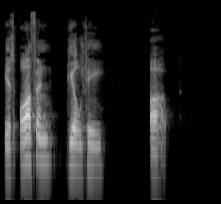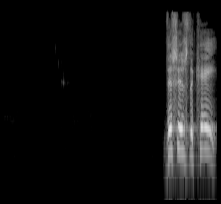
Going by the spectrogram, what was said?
is often guilty of. This is the case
